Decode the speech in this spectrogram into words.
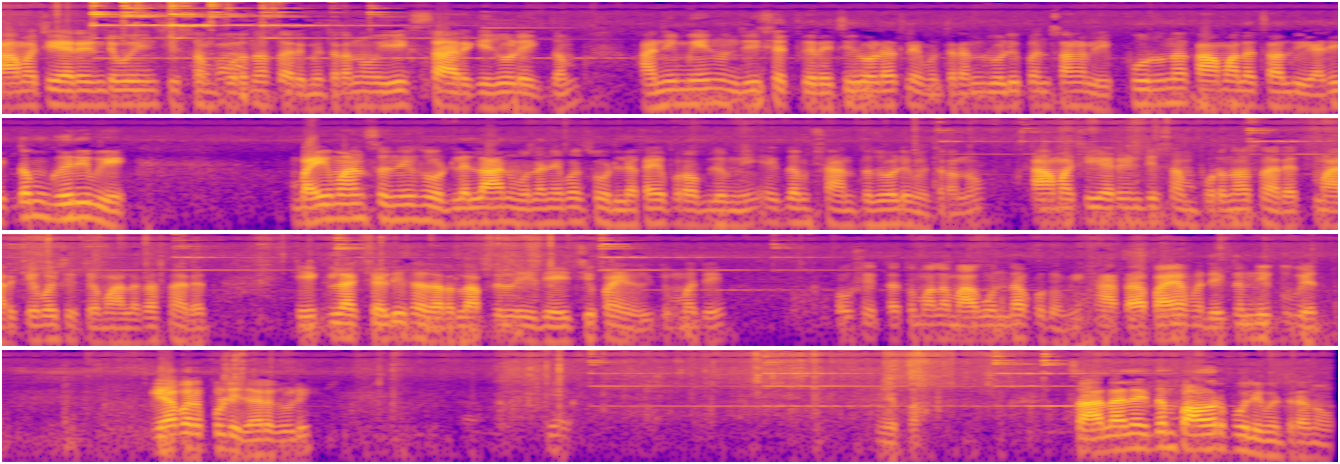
कामाची गॅरंटी वगैरे संपूर्ण सारे. मित्रांनो एक सारखी जोडी एकदम. आणि मेन म्हणजे शेतकऱ्याची जोड असले मित्रांनो जोडी पण चांगली. पूर्ण कामाला चालू आहे. आणि एकदम गरीब आहे. बाई माणसांनी सोडले लहान मुलांनी पण सोडलं काही प्रॉब्लेम नाही. एकदम शांत जोडी मित्रांनो. कामाची गॅरंटी संपूर्ण असणार आहेत. मार्के बशीचे मालक असणार आहेत. एक लाख चाळीस हजाराला आपल्याला द्यायची फायनल किंमत आहे. होऊ शकता तुम्हाला मागून दाखवतो मी. हाता पायामध्ये एकदम निघू आहेत या बरं पुढे जरा थोडी हे पहा. चालायला एकदम पॉवरफुल आहे मित्रांनो.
